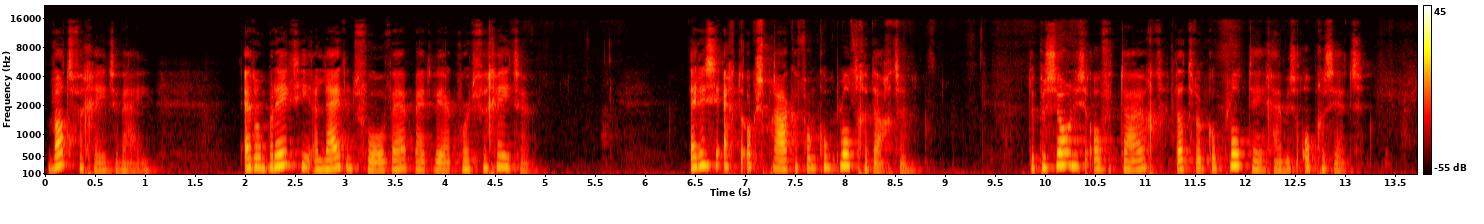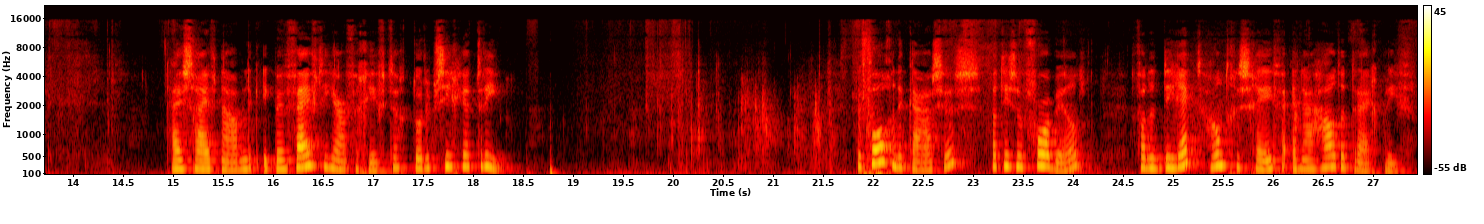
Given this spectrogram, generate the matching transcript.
Wat vergeten wij? Er ontbreekt hier een leidend voorwerp bij het werkwoord vergeten. Er is echter ook sprake van complotgedachten. De persoon is overtuigd dat er een complot tegen hem is opgezet. Hij schrijft namelijk: Ik ben 15 jaar vergiftigd door de psychiatrie. De volgende casus, dat is een voorbeeld van een direct handgeschreven en herhaalde dreigbrief.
